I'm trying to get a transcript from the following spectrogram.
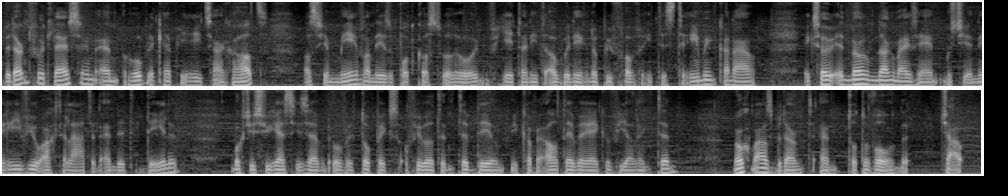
Bedankt voor het luisteren en hopelijk heb je hier iets aan gehad. Als je meer van deze podcast wil horen, vergeet dan niet te abonneren op je favoriete streamingkanaal. Ik zou je enorm dankbaar zijn moest je een review achterlaten en dit delen. Mocht je suggesties hebben over topics of je wilt een tip delen, je kan mij altijd bereiken via LinkedIn. Nogmaals bedankt en tot de volgende. Ciao.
